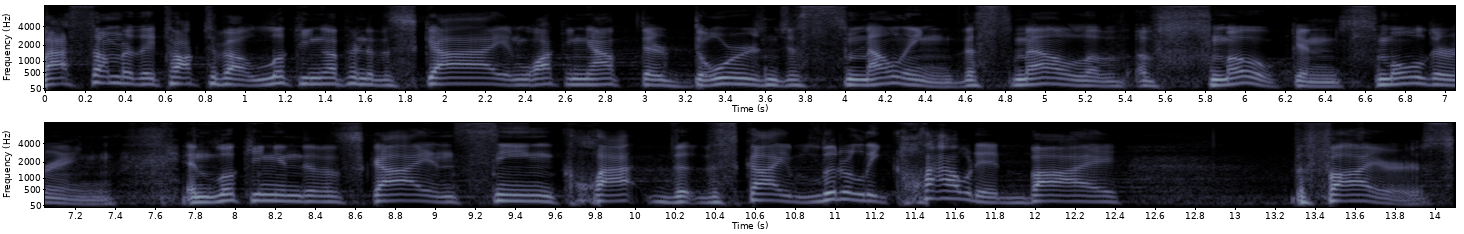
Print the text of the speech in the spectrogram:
Last summer, they talked about looking up into the sky and walking out their doors and just smelling the smell of, of smoke and smoldering, and looking into the sky and seeing the, the sky literally clouded by the fires.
